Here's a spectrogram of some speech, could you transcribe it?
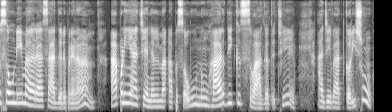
સૌને મારા સાદર પ્રણામ. આપણી આ ચેનલમાં આપ સૌનું હાર્દિક સ્વાગત છે. આજે વાત કરીશું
